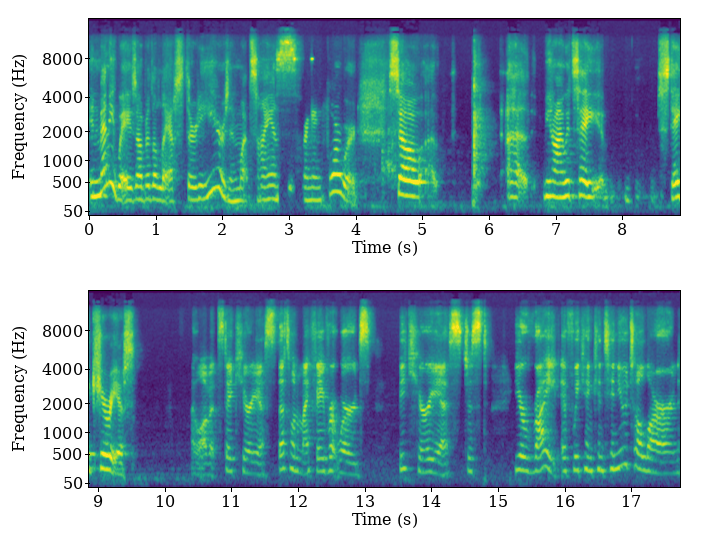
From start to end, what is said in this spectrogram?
in many ways over the last 30 years in what science is bringing forward. So uh, uh, you know i would say stay curious. I love it. Stay curious. That's one of my favorite words. Be curious. Just you're right. If we can continue to learn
